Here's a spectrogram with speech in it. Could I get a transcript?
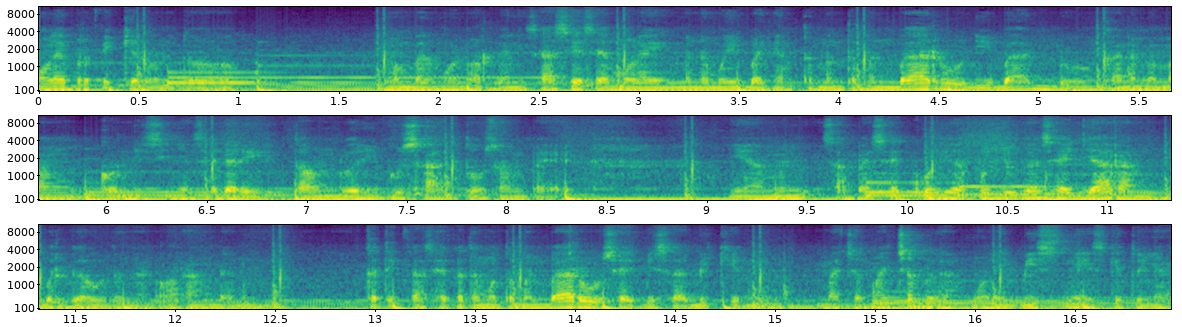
mulai berpikir untuk membangun organisasi. Saya mulai menemui banyak teman-teman baru di Bandung karena memang kondisinya saya dari tahun 2001 sampai ya sampai saya kuliah pun juga saya jarang bergaul dengan orang dan ketika saya ketemu teman baru saya bisa bikin macam-macam lah mulai bisnis gitu yang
